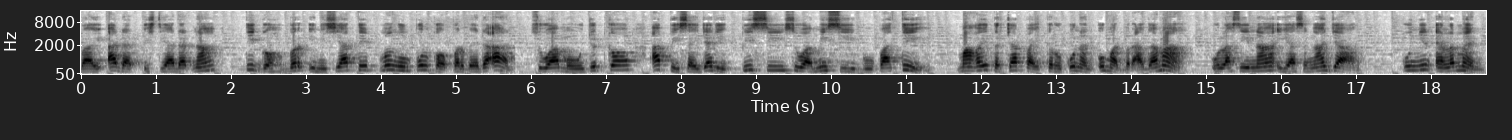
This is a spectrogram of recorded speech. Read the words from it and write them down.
baik adat istiadatna tigoh berinisiatif mengumpul ko perbedaan Sua mewujud ko api saya jadi visi suamisi bupati. Mari tercapai kerukunan umat beragama. Ulasina ia sengaja kunyin elemen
